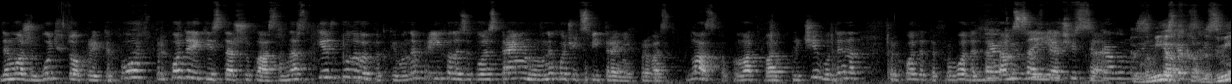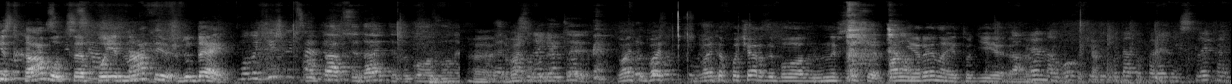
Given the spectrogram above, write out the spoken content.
де може будь-хто прийти. Приходить якийсь старшокласник. У нас такі ж були випадки. Вони приїхали з якогось тренінгу, вони хочуть свій тренінг привезти. Будь ласка, вам ключі, година, приходите, проводите, там все є. Все. Зміст, зміст хабу це поєднати людей. Молодіжний Ну центр. так, сідайте, до кого дзвонити. Е, Давайте, буде йти? давайте, давайте, давайте по черзі, бо не всі ще. Пані Ірина і тоді. е, Ірина депутат попередніх скликань,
